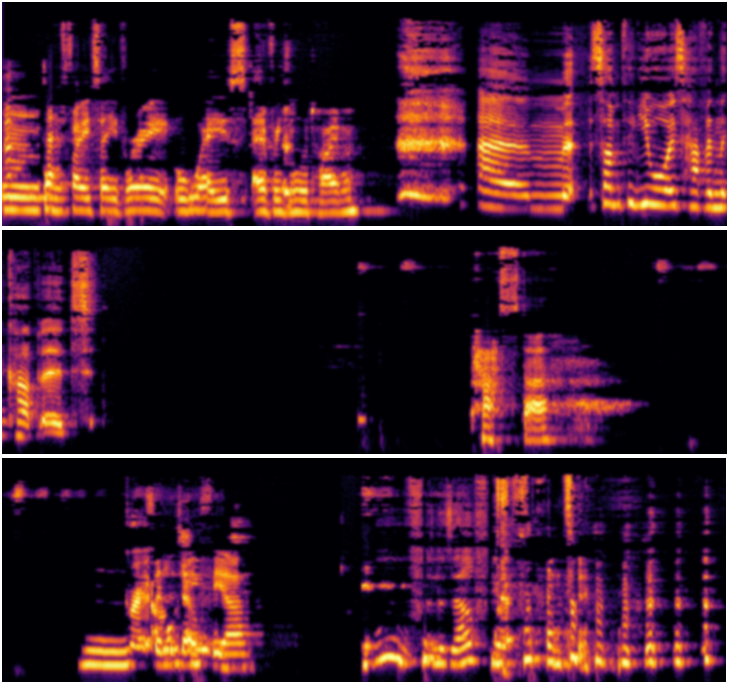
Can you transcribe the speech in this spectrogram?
Mm. Defo savoury, always, every single time. um, something you always have in the cupboard. Pasta. Great Philadelphia. Ooh, Philadelphia.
